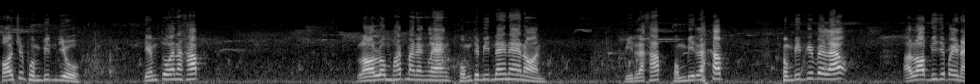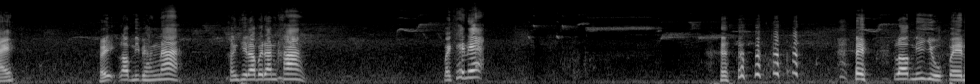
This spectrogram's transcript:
ขอช่วยผมบินอยู่ เตรียมตัวนะครับ รอลมพัดมาแรงๆผมจะบินได้แน่นอน บินแล้วครับ ผมบินแล้วครับ ผมบินขึ้นไปแล้วอะรอบนี้จะไปไหน เฮ้ย รอบนี้ไปข้างหน้า ครั้งที่แล้วไปด้านข้าง ไปแค่เนี้ย เฮ้ย รอบนี้อยู่เป็น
